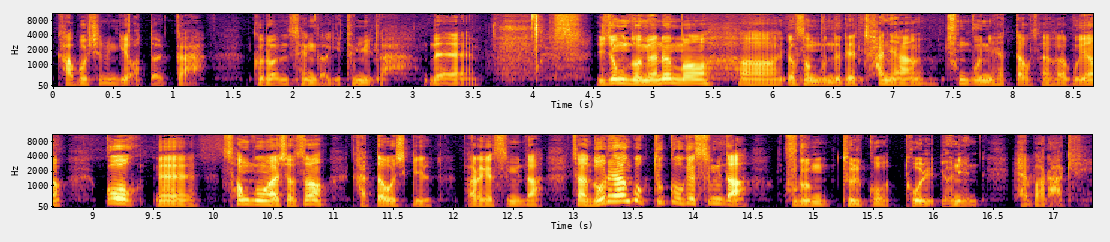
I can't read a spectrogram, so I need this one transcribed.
가보시는 게 어떨까 그런 생각이 듭니다. 네. 이 정도면은 뭐 어, 여성분들의 찬양 충분히 했다고 생각하고요. 꼭 예, 성공하셔서 갔다 오시길 바라겠습니다. 자 노래 한 곡 듣고 오겠습니다. 구름 들고 돌 연인 해바라기.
